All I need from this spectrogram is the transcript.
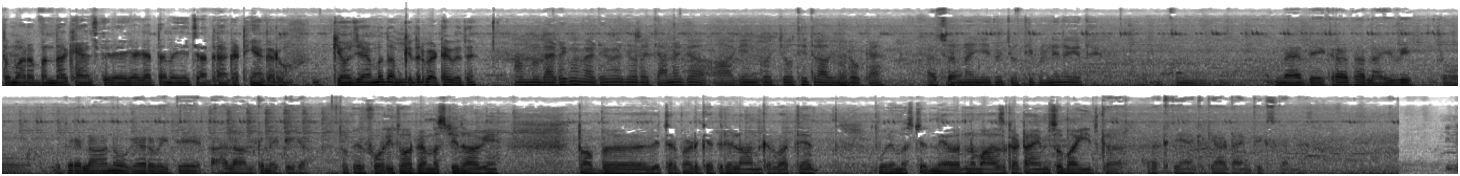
तो हमारा बंदा खींच के ले गया कहता मैं ये चादरें इकट्ठियाँ करूँ। क्यों जी अहमद हम किधर बैठे हुए थे? हम बैठक में बैठे हुए थे और अचानक आगे इनको चौथी तरावी में रोका है। अच्छा। वरना ये तो चौथी पढ़ने लगे थे। मैं देख रहा था लाइव ही। तो उधर ऐलान हो गया रवैते हलाल कमेटी का। तो फिर फौरी तौर पे मस्जिद आ गए। तो अब वितर पढ़ के फिर ऐलान करवाते हैं। पूरे मस्जिद में और नमाज़ का टाइम सुबह ईद का रखते हैं कि क्या टाइम फिक्स करना है। ईद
